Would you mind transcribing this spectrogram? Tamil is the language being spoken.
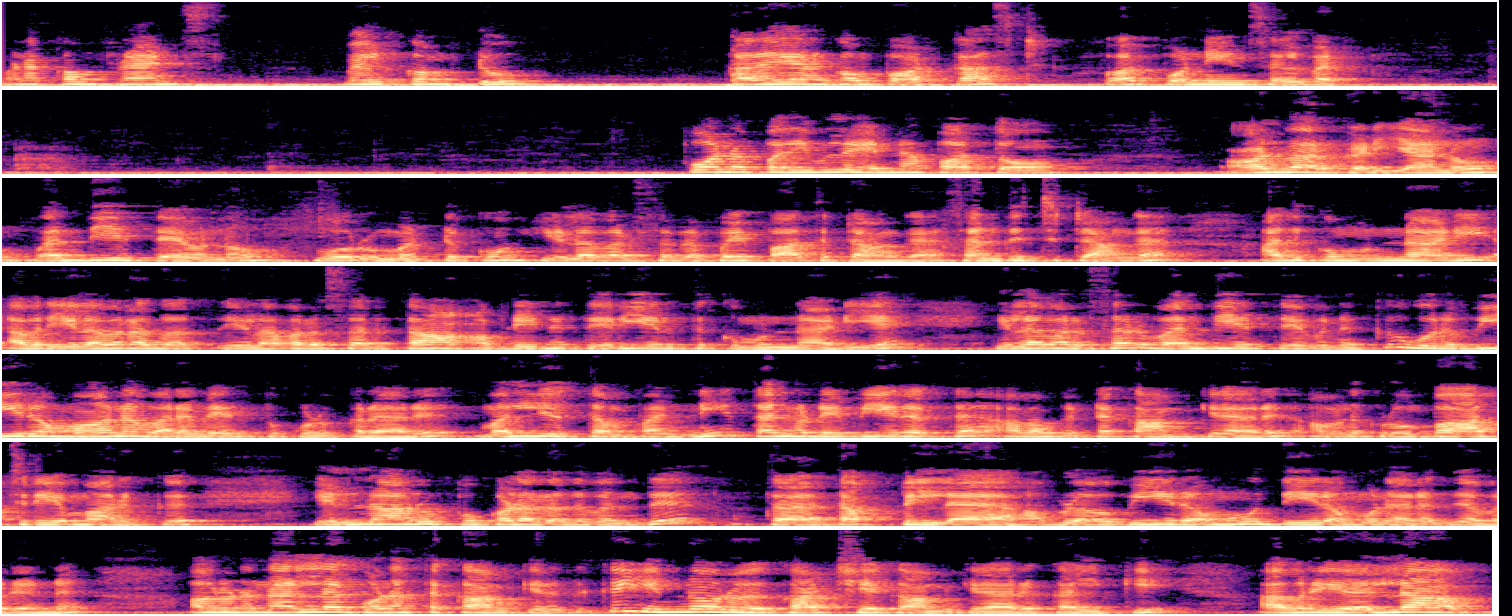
வணக்கம் friends welcome to Kalaiyarangam podcast for Ponniyin Selvan. போன பதிவில் என்ன பார்த்தோம்? ஆழ்வார்க்கடியானும் வந்தியத்தேவனும் ஒரு மட்டுக்கும் இளவரசரை போய் பார்த்துட்டாங்க சந்திச்சுட்டாங்க. அதுக்கு முன்னாடி அவர் இளவரசர் இளவரசர் தான் அப்படின்னு தெரியறதுக்கு முன்னாடியே இளவரசர் வந்தியத்தேவனுக்கு ஒரு வீரமான வரவேற்பு கொடுக்கறாரு. மல்யுத்தம் பண்ணி தன்னுடைய வீரத்தை அவங்கிட்ட காமிக்கிறாரு. அவனுக்கு ரொம்ப ஆச்சரியமா இருக்கு. எல்லாரும் புகழறது வந்து த தப்பில்ல. அவ்வளோ வீரமும் தீரமும் நிறைஞ்சவர்னு அவரோட நல்ல குணத்தை காமிக்கிறதுக்கு இன்னொரு காட்சியை காமிக்கிறாரு கல்கி. அவர் எல்லா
